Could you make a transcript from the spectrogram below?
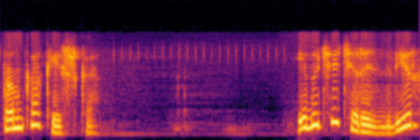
Тонка кишка. Ідучи через двір,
